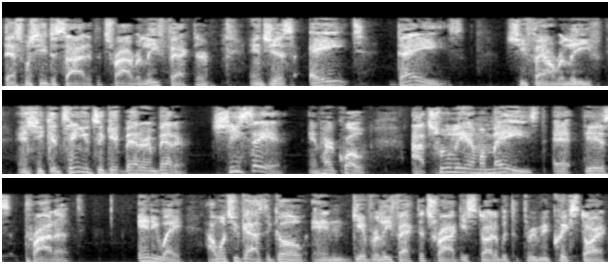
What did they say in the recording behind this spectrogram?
That's when she decided to try Relief Factor. In just eight days, she found relief and she continued to get better and better. She said in her quote, I truly am amazed at this product. Anyway, I want you guys to go and give Relief Factor a try. Get started with the three week quick start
